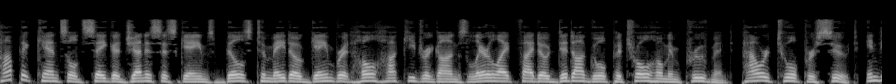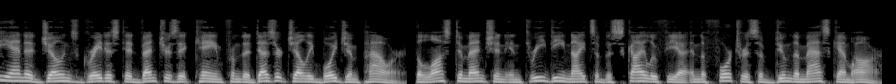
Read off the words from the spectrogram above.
Topic cancelled Sega Genesis games Bill's Tomato Gamebrit Hull Hockeydragons Lairlight Fido Didagul Patrol Home Improvement, Power Tool Pursuit, Indiana Jones Greatest Adventures It came from the Desert Jelly Boy Jim Power, The Lost Dimension in 3D Knights of the Skylufia and the Fortress of Doom The Mask MR.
